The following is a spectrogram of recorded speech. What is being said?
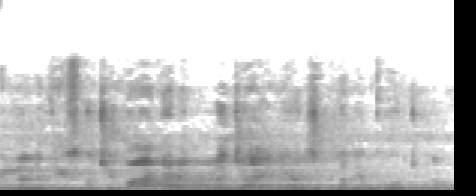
పిల్లల్ని తీసుకొచ్చి మా అకాడమీలో జాయిన్ చేయాల్సిందిగా మేము కోరుతున్నాము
